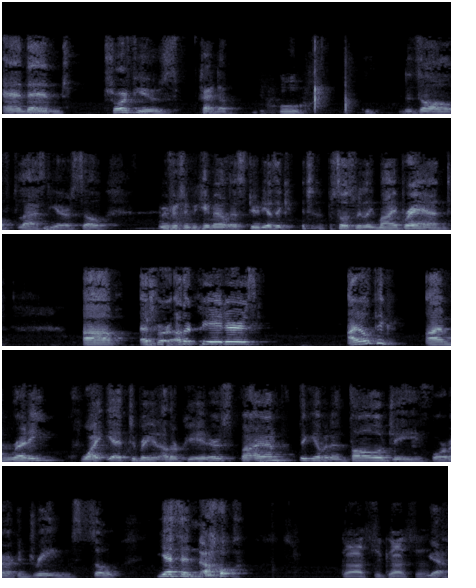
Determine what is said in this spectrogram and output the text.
and then Short Fuse kind of Ooh, dissolved last year, so we officially became Atlas Studios. It's, so it's really my brand. Um, as for other creators, I don't think I'm ready quite yet to bring in other creators, but I am thinking of an anthology for American Dreams. So yes and no. gotcha, gotcha. Yeah.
